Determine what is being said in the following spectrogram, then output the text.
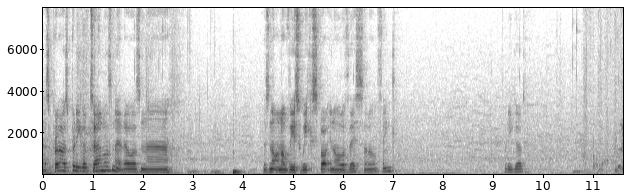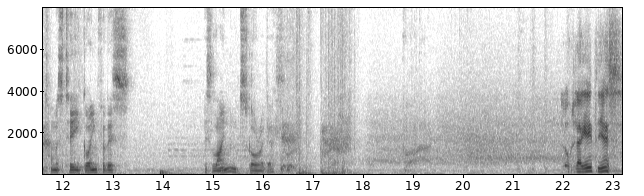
That's that was a pretty good turn, wasn't it? There wasn't. Uh, there's not an obvious weak spot in all of this, I don't think. Pretty good. TomasT going for this this lineman score, I guess. Oh, Looks like it, yes.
